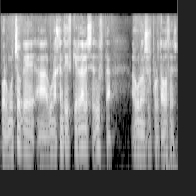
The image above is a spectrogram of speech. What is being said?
por mucho que a alguna gente de izquierda le seduzca a alguno de sus portavoces.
